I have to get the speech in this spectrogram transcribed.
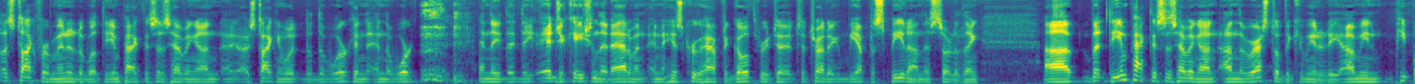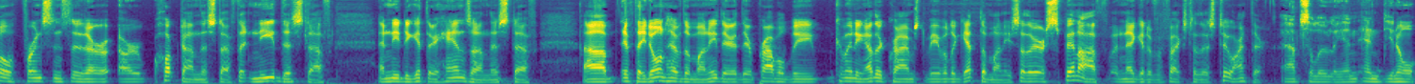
let's talk for a minute about the impact this is having on. I was talking about the, the work and, and, the work and the, the, the, education that Adam and, and, his crew have to go through to, to try to be up to speed on this sort of thing. Uh, but the impact this is having on, on the rest of the community. I mean, people, for instance, that are, are hooked on this stuff, that need this stuff, and need to get their hands on this stuff. Uh, if they don't have the money, they're they're probably committing other crimes to be able to get the money. So there are spin-off negative effects to this too, aren't there? Absolutely, and and you know,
